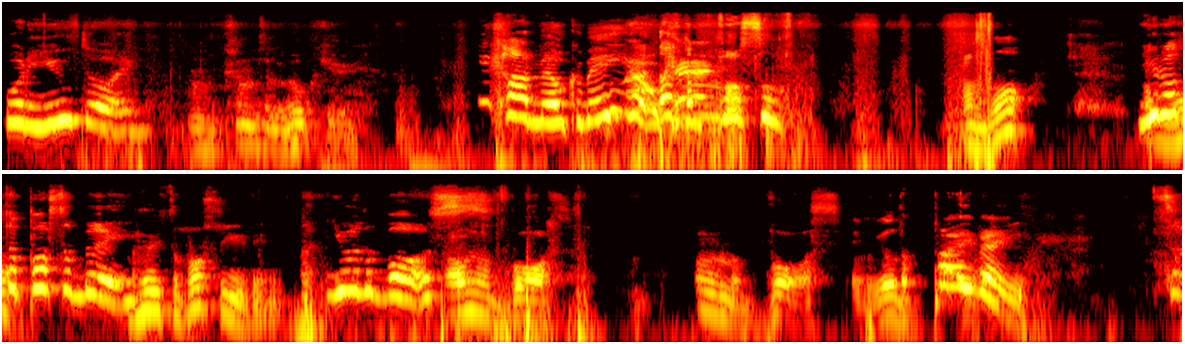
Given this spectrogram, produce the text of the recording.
What are you doing? I'm coming to milk you. You can't milk me. You're the Okay. boss. I'm what? You're I'm not the boss of me. Who's the boss of you then? You're the boss. I'm the boss. I'm the boss, and you're the baby.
